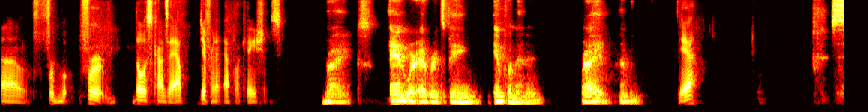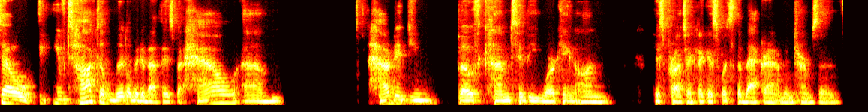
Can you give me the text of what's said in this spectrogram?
uh, for, for those kinds of different applications. Right. And wherever it's being implemented, right? I mean, yeah. So you've talked a little bit about this, but how um, how did you both come to be working on this project? I guess what's the background in terms of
